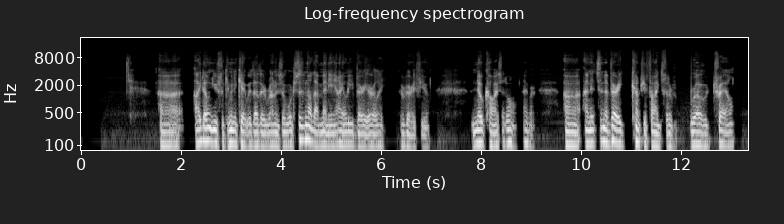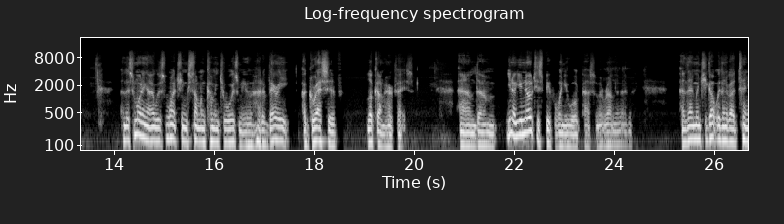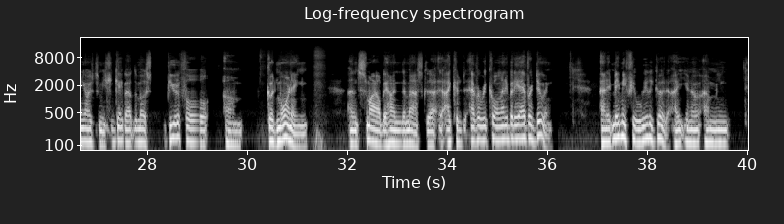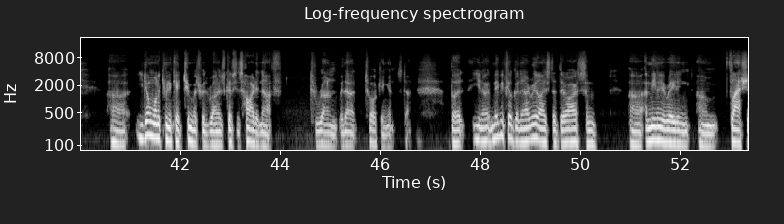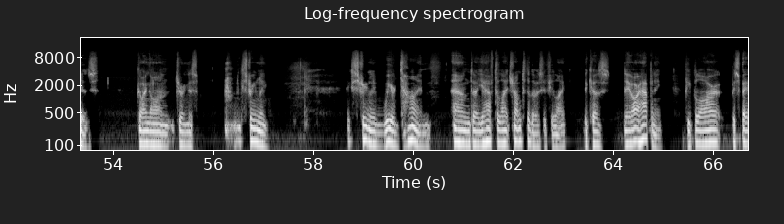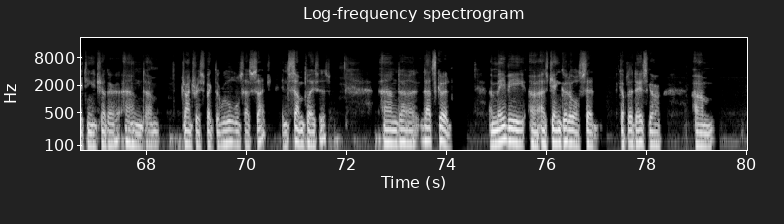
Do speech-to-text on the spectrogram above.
uh, I don't usually communicate with other runners at work. There's not that many. I leave very early. There are very few. No cars at all, ever. Uh, and it's in a very countrified sort of road trail. And this morning I was watching someone coming towards me who had a very aggressive look on her face. And, um, you know, you notice people when you walk past them and run them. And then when she got within about 10 yards of me, she gave out the most beautiful um, good morning and smile behind the mask that I could ever recall anybody ever doing. And it made me feel really good. I, you know, I mean, uh, you don't want to communicate too much with runners because it's hard enough to run without talking and stuff. But you know, it made me feel good, and I realized that there are some uh, ameliorating um, flashes going on during this extremely, extremely weird time, and uh, you have to latch onto those if you like, because they are happening. People are respecting each other and um, trying to respect the rules as such in some places, and uh, that's good. And maybe, uh, as Jane Goodall said a couple of days ago, um,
